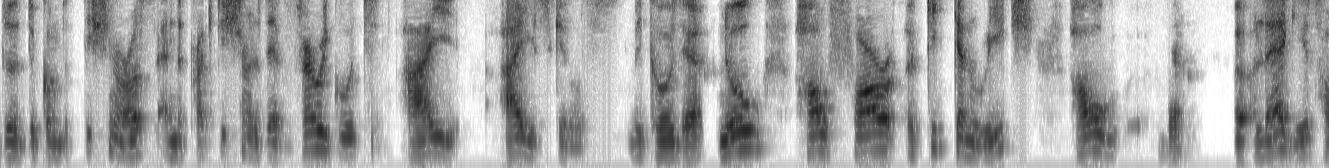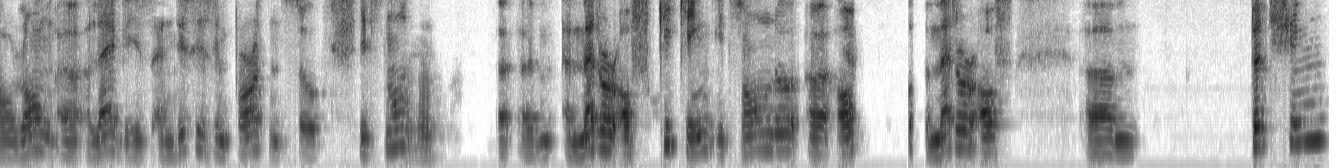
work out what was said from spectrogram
the, the competitioners and the practitioners they have very good eye eye skills because Yeah. they know how far a kick can reach how Yeah. a leg is how long a leg is and this is important so it's not Mhm. a, a- a matter of kicking it's only uh, also a matter of um, touching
